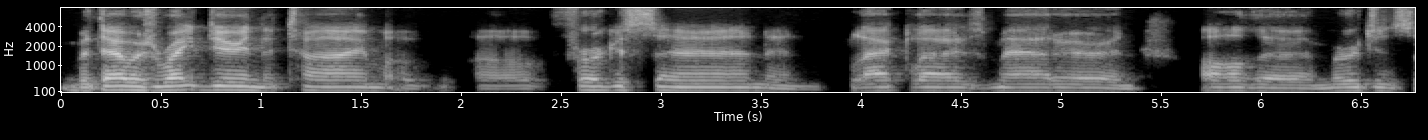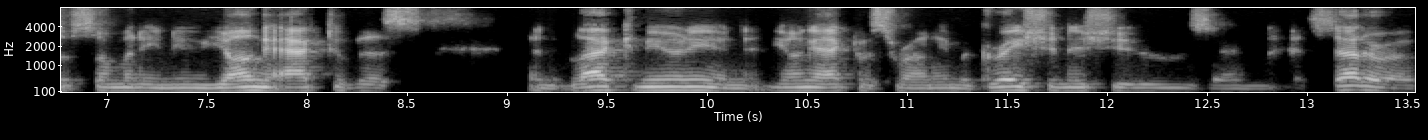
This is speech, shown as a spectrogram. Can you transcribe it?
but that was right during the time of, of Ferguson and Black Lives Matter and all the emergence of so many new young activists in the black community and young activists around immigration issues and et cetera.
